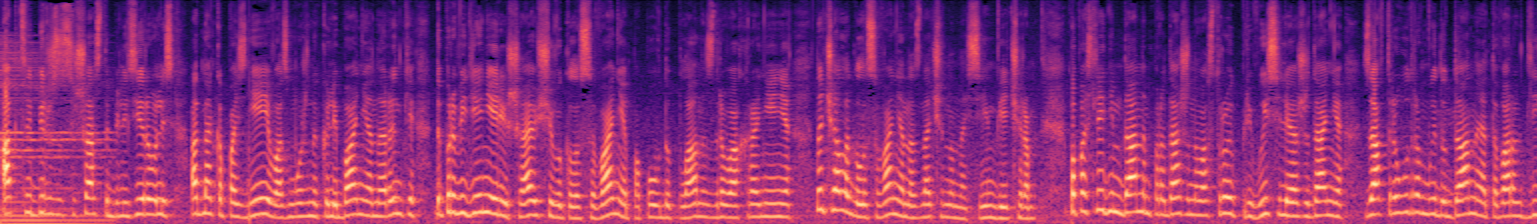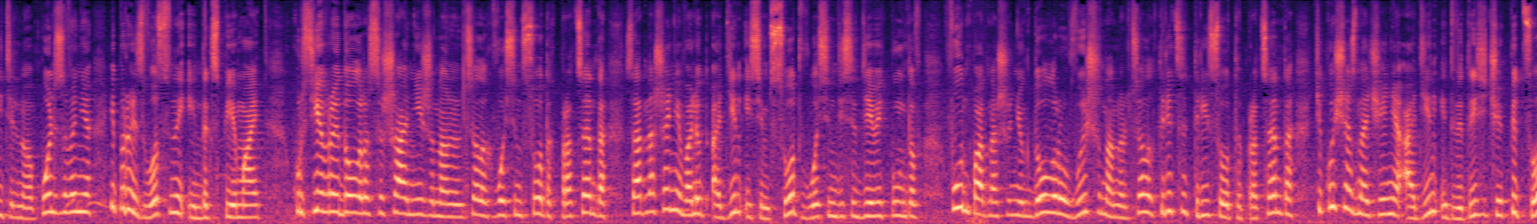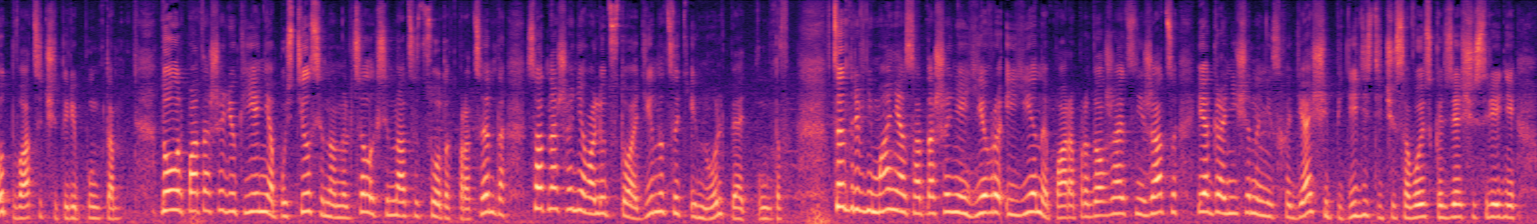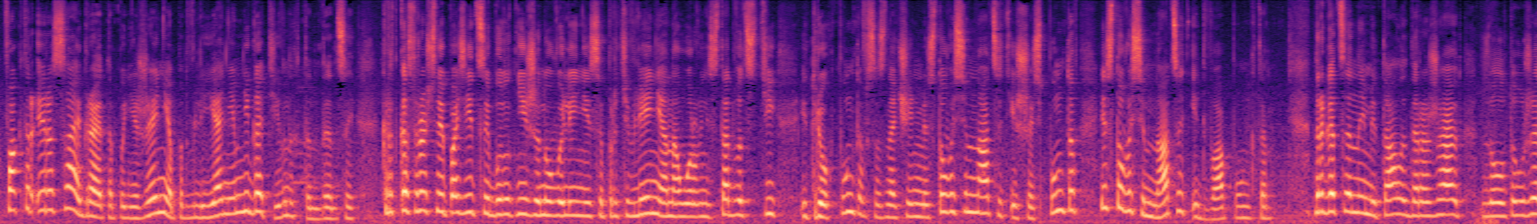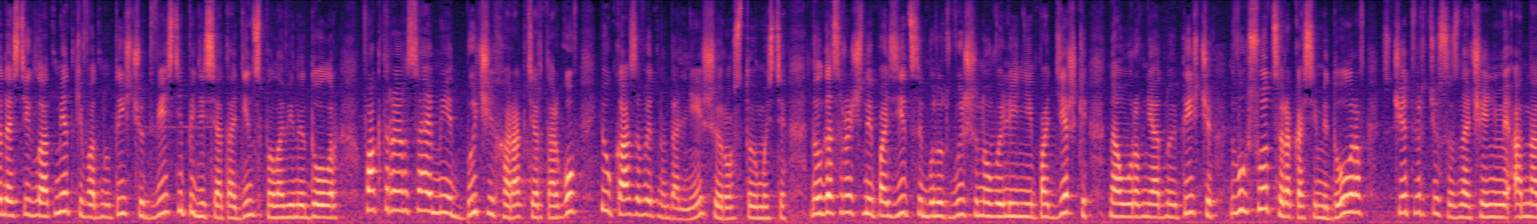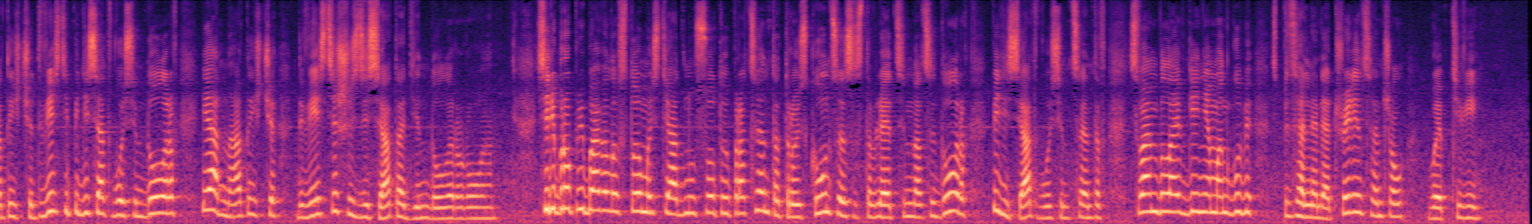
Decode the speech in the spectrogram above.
Акции биржи США стабилизировались, однако позднее возможны колебания на рынке до проведения решающего голосования по поводу плана здравоохранения. Начало голосования назначено на 7 вечера. По последним данным, продажи новостроек превысили ожидания. Завтра утром выйдут данные о товарах длительного пользования и производственный индекс PMI. Курс евро и доллара США ниже на 0,08%, соотношение валют 1,789 пунктов. Фунт по отношению к доллару выше на 0,33%, текущее значение 1,2%. 2524 пункта. Доллар по отношению к иене опустился на 0,17%, соотношение валют 111,05 пунктов. В центре внимания соотношение евро и иены. Пара продолжает снижаться и ограничена нисходящей 50-часовой скользящей средней. Фактор РСА играет на понижение под влиянием негативных тенденций. Краткосрочные позиции будут ниже новой линии сопротивления на уровне 123 пунктов со значениями 118,6 пунктов и 118,2 пункта. Драгоценные металлы дорожают. Золото уже достигло отметки в 1251,5 доллар. Фактор РСА имеет бычий характер торгов и указывает на дальнейший рост стоимости. Долгосрочные позиции будут выше новой линии поддержки на уровне 1247 долларов с четвертью со значениями 1258 долларов и 1261 доллар ровно. Серебро прибавило в стоимости одну сотую процента. Тройская унция составляет 17 долларов 58 центов. С вами была Евгения Мангуби, специально для Trading Central Web TV.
